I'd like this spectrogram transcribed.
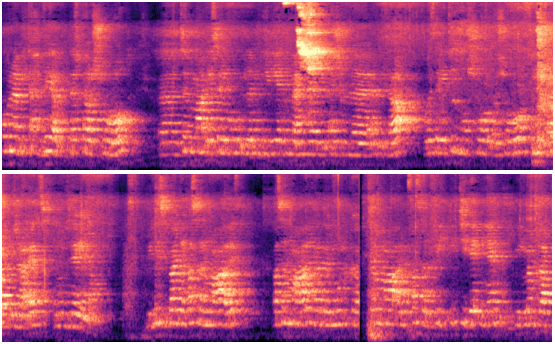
قمنا بتحضير دفتر الشروط. تم إرساله إلى المديرية المعنية من أجل الإثراء وسيتم الشروع في الإجراءات المزايدة بالنسبة لقصر المعارض قصر المعارض هذا الملك تم الفصل فيه ابتدائيا بمبلغ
